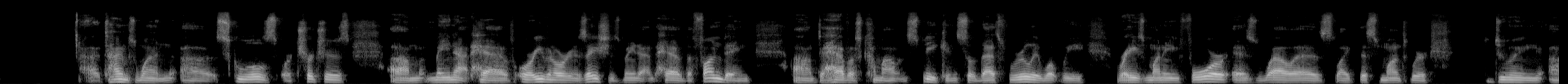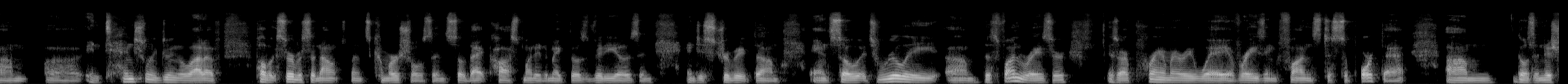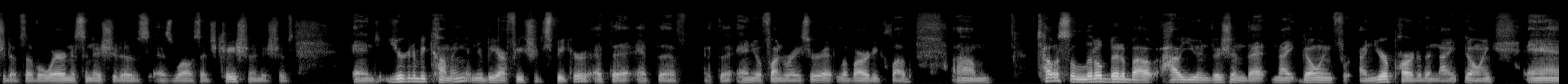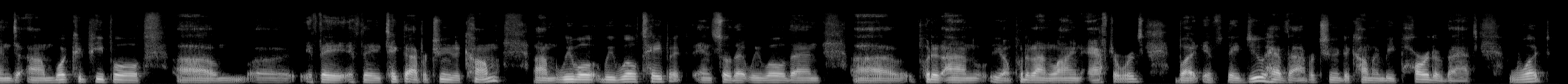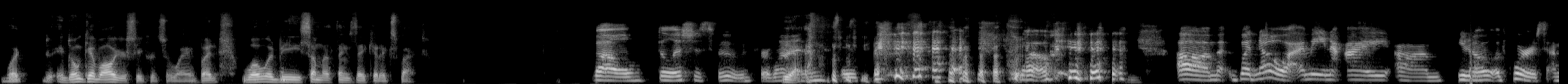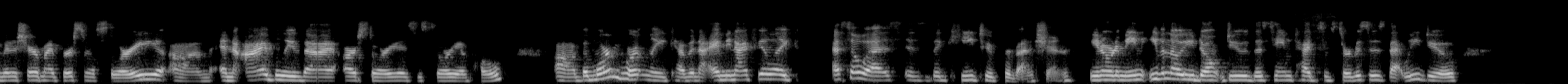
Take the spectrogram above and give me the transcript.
uh, times when uh, schools or churches um, may not have, or even organizations may not have the funding um, to have us come out and speak. And so that's really what we raise money for, as well as like this month, we're doing um, uh, intentionally doing a lot of public service announcements, commercials, and so that costs money to make those videos and and distribute them. And so it's really um, this fundraiser is our primary way of raising funds to support that um, those initiatives of awareness initiatives as well as education initiatives and you're going to be coming and you'll be our featured speaker at the at the at the annual fundraiser at Labardi Club. Um, tell us a little bit about how you envision that night going for, on your part of the night going and um, what could people um, uh, if they if they take the opportunity to come um, we will we will tape it and so that we will then uh, put it on you know put it online afterwards. But if they do have the opportunity to come and be part of that what what and don't give all your secrets away but what would be some of the things they could expect well, delicious food for one. Yeah. no. um, but no, I mean, I, um, you know, of course, I'm going to share my personal story. Um, and I believe that our story is a story of hope. Uh, but more importantly, Kevin, I mean, I feel like SOS is the key to prevention. You know what I mean? Even though you don't do the same types of services that we do,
